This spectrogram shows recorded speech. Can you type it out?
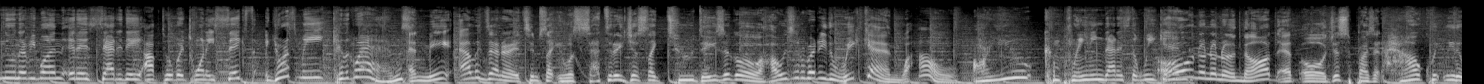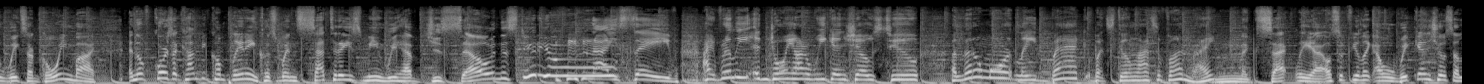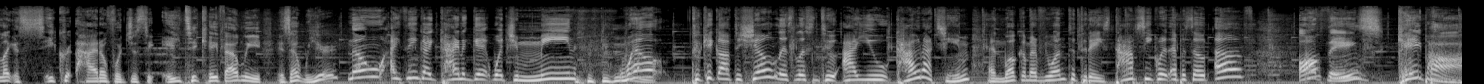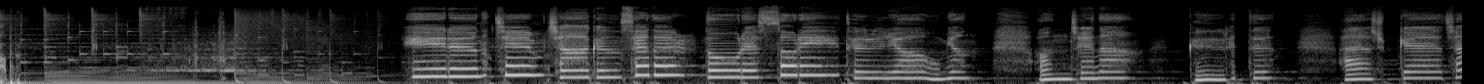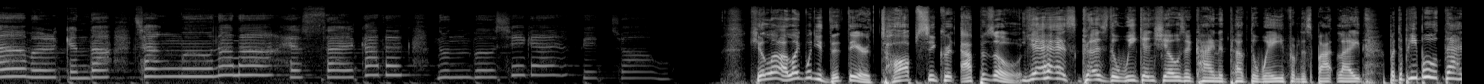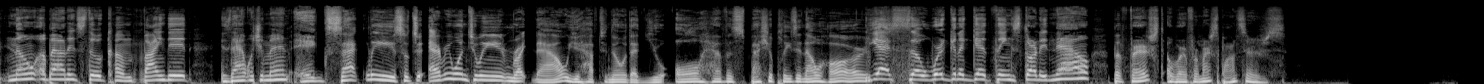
afternoon, everyone. It is Saturday, October 26th. Yours, me, Killagramz. And me, Alexander. It seems like it was Saturday just like two days ago. How is it already the weekend? Wow. Are you complaining that it's the weekend? Oh, no, no, no, not at all. Just surprised at how quickly the weeks are going by. And of course, I can't be complaining because when Saturdays mean we have Jiselle in the studio. nice save. I really enjoy our weekend shows too. A little more laid back, but still lots of fun, right? Mm, exactly. I also feel like our weekend shows are like a secret hideout for just the ATK family. Is that weird? No, I think I kind of get what you mean. well, to kick off the show, let's listen to IU Kaurachim and welcome everyone to today's top secret episode of All Things K-pop. 작은 새들 노랫소리 들려오면 언제나 그랬듯 아쉽게 잠을 깬다. 창문 하나 햇살 가득 Killa, I like what you did there. Top secret episode. Yes, because the weekend shows are kind of tucked away from the spotlight, but the people that know about it still come find it. Is that what you meant? Exactly. So to everyone tuning in right now, you have to know that you all have a special place in our hearts. Yes, so we're gonna get things started now, but first, a word from our sponsors.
